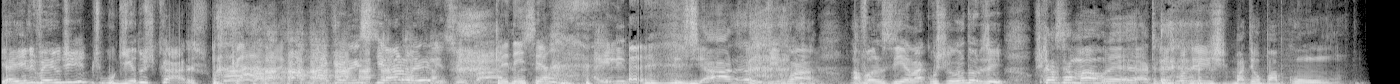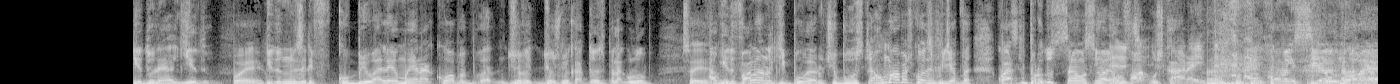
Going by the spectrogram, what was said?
E aí ele veio de, tipo, guia dos caras. Caraca, mano. Aí credenciaram ele. assim, pá, Credencial. Aí ele, credenciado, aí vinha com a, a vanzinha lá com os jogadores. Aí, os caras se amarram, é, até que quando bateu o papo com. Guido, né? Guido. Foi. Guido Nunes, ele cobriu a Alemanha na Copa de 2014 pela Globo. Isso aí. Aí o Guido falando que, pô, era o Tibus que arrumava as coisas, pedia quase que produção, assim, olha, vamos falar com os caras. Aí, aí convencia o Noé,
